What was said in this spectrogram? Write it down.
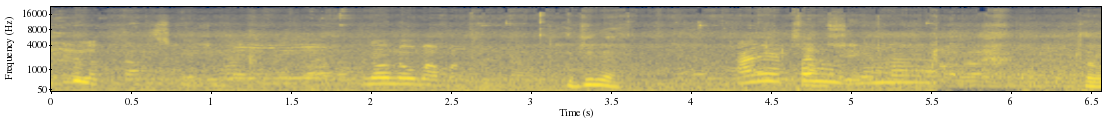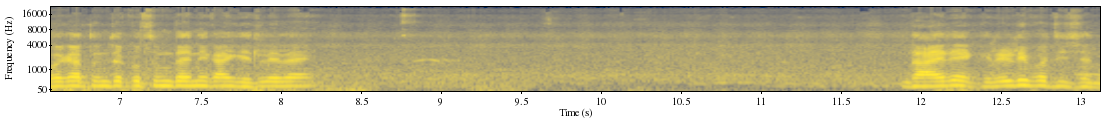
कितीला तर बघा तुमच्या कुसुमताईने काय घेतलेलं आहे. डायरेक्ट रेडी पोझिशन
